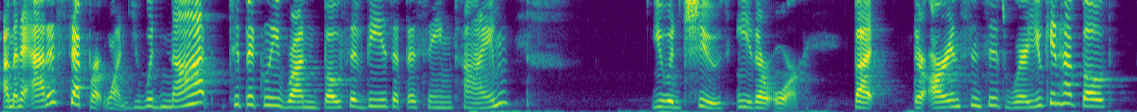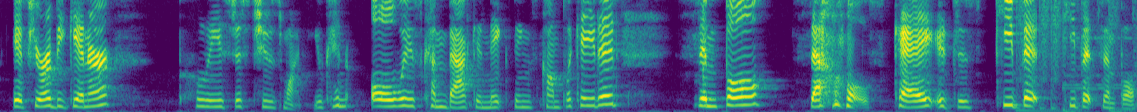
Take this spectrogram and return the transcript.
I'm going to add a separate one. You would not typically run both of these at the same time. You would choose either or. But there are instances where you can have both. If you're a beginner, please just choose one. You can always come back and make things complicated. Simple sells, okay? It just keep it keep it simple.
